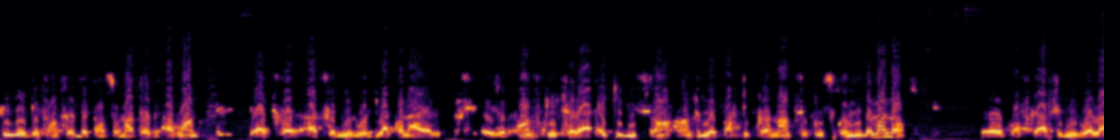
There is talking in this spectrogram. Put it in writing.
que les défenseurs des consommateurs avant d'être à ce niveau de la CONAEL. Et je pense qu'il sera équidistant entre les parties prenantes, c'est tout ce que nous demandons. Euh, parce qu'à ce niveau-là,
